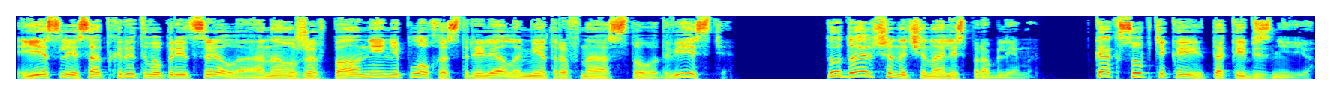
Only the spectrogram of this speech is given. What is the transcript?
Если с открытого прицела она уже вполне неплохо стреляла метров на 100-200, то дальше начинались проблемы, как с оптикой, так и без нее.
